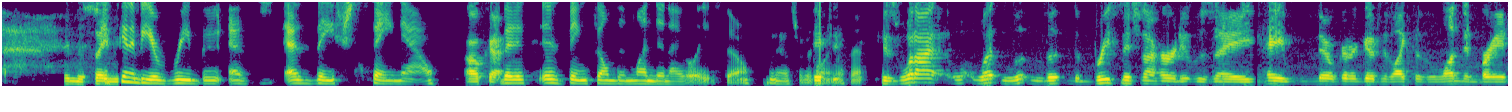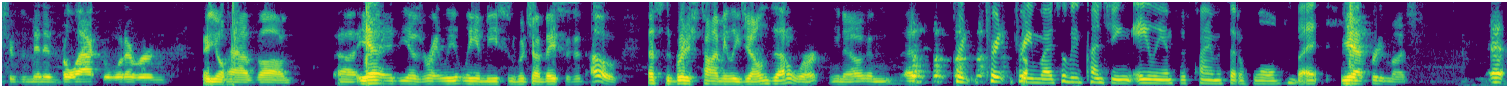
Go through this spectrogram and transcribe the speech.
in the same It's going to be a reboot as as they say now, okay but it's is being filmed in London, I believe. So who knows where they're If going with it. because what I what the the brief mention I heard it was a hey they're going to go to like to the London branch of the Men in Black or whatever and and you'll have um, uh, yeah it, yeah, it was right Liam Neeson which I basically said oh that's the British Tommy Lee Jones that'll work you know and that, Pretty, pretty, pretty much, he'll be punching aliens this time instead of wolves. But yeah pretty much Uh,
